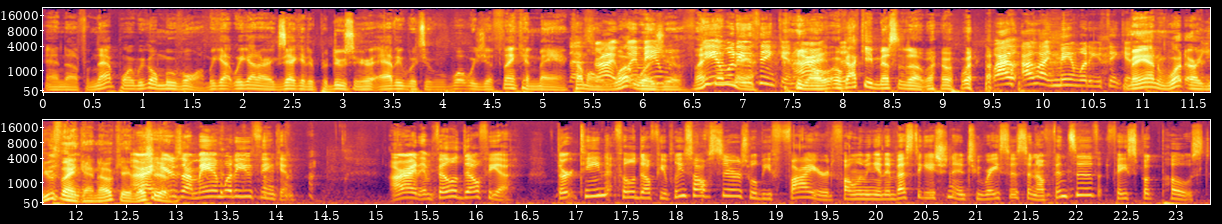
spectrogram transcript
And uh, from that point, we're gonna move on. We got we got our executive producer here, Abby. Which what was you thinking, man? Come on, right. what Wait, was man, you man, thinking, what are you man? thinking? You All know, right, I keep messing it up. Well, I, I like man. What are you thinking? Man, what are you thinking? Okay, All let's right, hear. here's our man. What are you thinking? All right, in Philadelphia, 13 Philadelphia police officers will be fired following an investigation into racist and offensive Facebook post,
